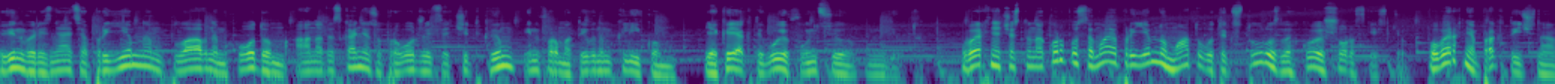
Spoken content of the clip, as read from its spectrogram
Він вирізняється приємним плавним ходом, а натискання супроводжується чітким інформативним кліком, який активує функцію Mute. Верхня частина корпуса має приємну матову текстуру з легкою шорсткістю. Поверхня практична,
